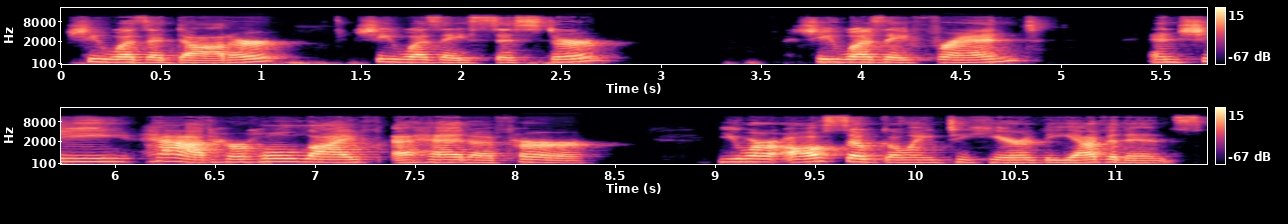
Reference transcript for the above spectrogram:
She was a daughter, she was a sister, she was a friend, and she had her whole life ahead of her. You are also going to hear the evidence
